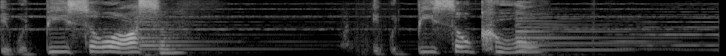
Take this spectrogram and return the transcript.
It would be so awesome. It would be so cool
